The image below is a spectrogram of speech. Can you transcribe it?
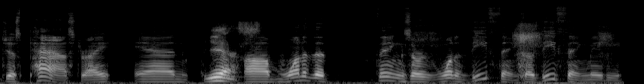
just passed, right? And Yes. um, one of the things, or one of the things, or the thing maybe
